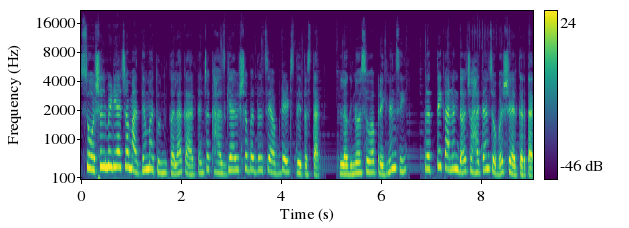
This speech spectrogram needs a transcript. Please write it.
सोशल मीडियाच्या माध्यमातून कलाकार त्यांच्या खासगी आयुष्याबद्दलचे अपडेट्स देत असतात. लग्न असो वा प्रेग्नन्सी प्रत्येक आनंद चाहत्यांसोबत शेअर करतात.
